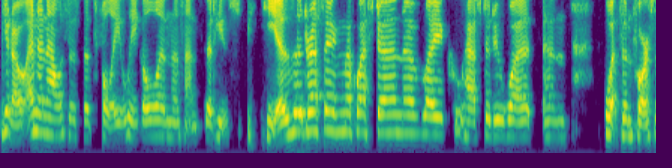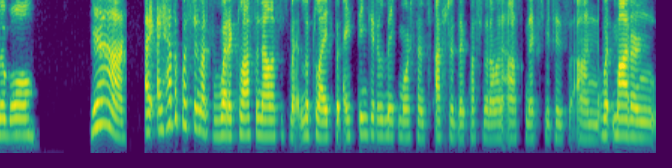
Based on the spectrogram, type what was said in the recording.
you know an analysis that's fully legal in the sense that he's he is addressing the question of like who has to do what and what's enforceable yeah I, I have a question about what a class analysis might look like, but I think it'll make more sense after the question that I want to ask next, which is on what modern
